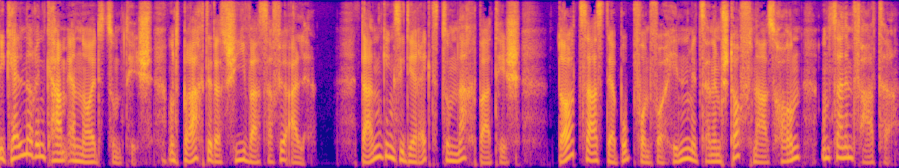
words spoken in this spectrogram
Die Kellnerin kam erneut zum Tisch und brachte das Skiwasser für alle. Dann ging sie direkt zum Nachbartisch. Dort saß der Bub von vorhin mit seinem Stoffnashorn und seinem Vater.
